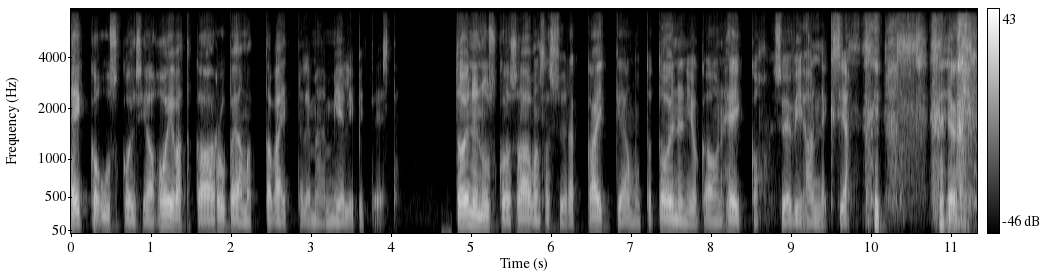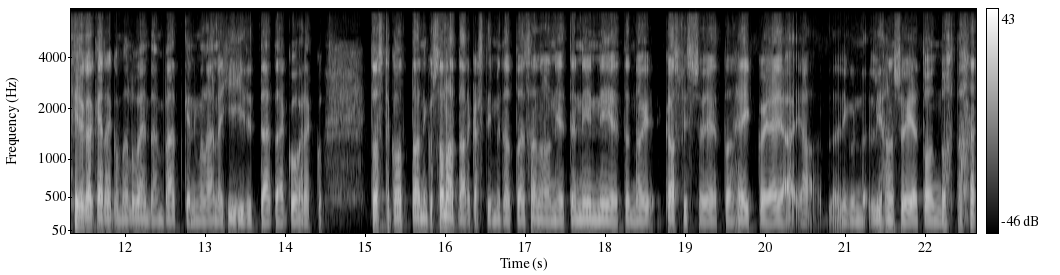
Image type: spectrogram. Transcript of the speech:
Heikko uskoisia hoivatkaa rupeamatta väittelemään mielipiteistä. Toinen uskoo saavansa syödä kaikkea, mutta toinen, joka on heikko, syö vihanneksia. joka, kerran kun mä luen tämän pätkän, niin mä aina hiihityttää tämä kohde, kun tuosta kun ottaa niin sanatarkasti, mitä toi sanoo, niin että niin, niin että noi kasvissyöjät on heikkoja ja, ja niin kuin lihansyöjät on tuota,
